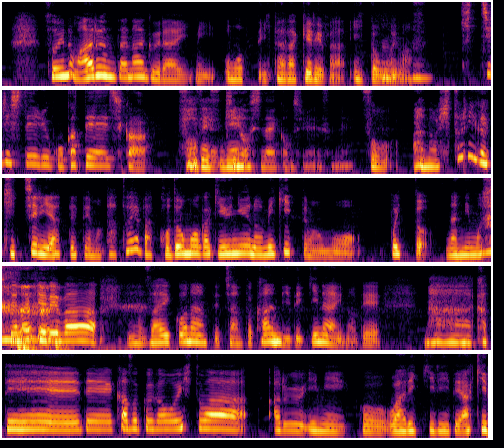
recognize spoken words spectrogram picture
そういうのもあるんだなぐらいに思っていただければいいと思います。うんうんきっちりしているご家庭しかそうですね機能。しないかもしれないですね。そうあの一人がきっちりやってても例えば子供が牛乳飲み切ってももうポイッと何もしてなければ もう在庫なんてちゃんと管理できないのでまあ家庭で家族が多い人はある意味こう割り切りで諦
